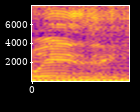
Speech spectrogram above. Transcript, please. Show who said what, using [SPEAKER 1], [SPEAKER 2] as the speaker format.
[SPEAKER 1] Sweezy.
